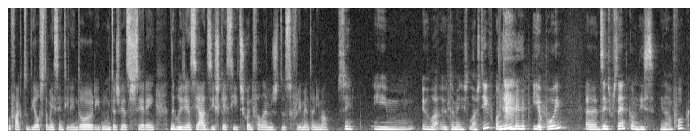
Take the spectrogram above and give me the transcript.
o facto de eles também sentirem dor e muitas vezes serem negligenciados e esquecidos quando falamos de sofrimento animal. Sim. E hum, eu, lá, eu também lá estive contigo e apoio a 200%, como disse ainda há pouco.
